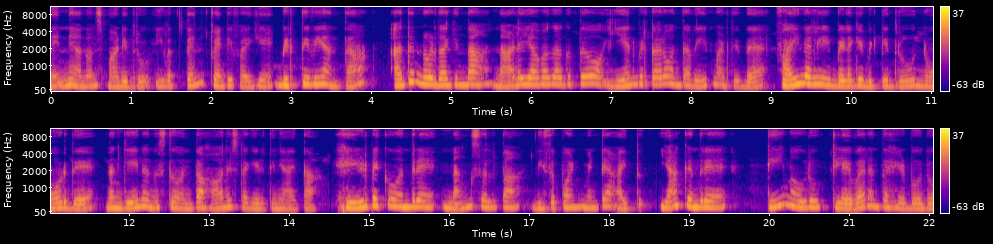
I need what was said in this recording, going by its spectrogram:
ನಿನ್ನೆ ಅನೌನ್ಸ್ ಮಾಡಿದರು. ಇವತ್ತು ಟೆನ್ ಟ್ವೆಂಟಿ ಫೈವ್ಗೆ ಬಿಡ್ತೀವಿ ಅಂತ. ಅದನ್ನ ನೋಡಿದಾಗಿಂದ ನಾಳೆ ಯಾವಾಗ ಆಗುತ್ತೋ, ಏನು ಬಿಡ್ತಾರೋ ಅಂತ ವೆಯ್ಟ್ ಮಾಡ್ತಿದ್ದೆ. ಫೈನಲಿ ಬೆಳಗ್ಗೆ ಬಿಟ್ಟಿದ್ರು, ನೋಡಿದೆ ನಂಗೆ ಏನು ಅನ್ನಿಸ್ತು ಅಂತ ಹಾನೆಸ್ಟಾಗಿ ಹೇಳ್ತೀನಿ ಆಯಿತಾ? ಹೇಳಬೇಕು ಅಂದರೆ ನಂಗೆ ಸ್ವಲ್ಪ ಡಿಸಪಾಯಿಂಟ್ಮೆಂಟೇ ಆಯಿತು. ಯಾಕಂದರೆ ಟೀಮ್ ಅವರು ಕ್ಲೆವರ್ ಅಂತ ಹೇಳ್ಬೋದು,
